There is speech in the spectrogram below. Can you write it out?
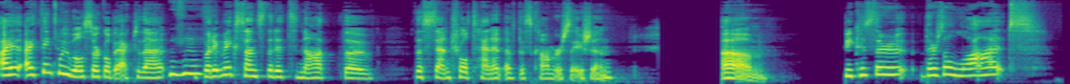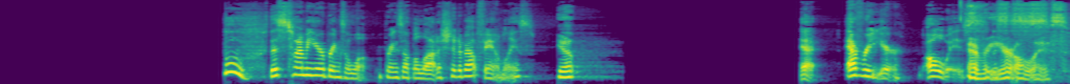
I, I think we will circle back to that, but it makes sense that it's not the the central tenet of this conversation. Um, because there there's a lot. Whew, this time of year brings a lot brings up a lot of shit about families. yep Yeah, every year, always. every This year is- always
